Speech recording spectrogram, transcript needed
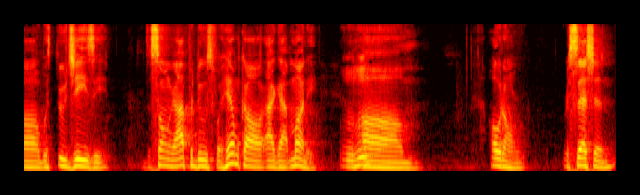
uh, was through Jeezy. The song I produced for him called "I Got Money." Mm-hmm. Um, hold on, Recession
